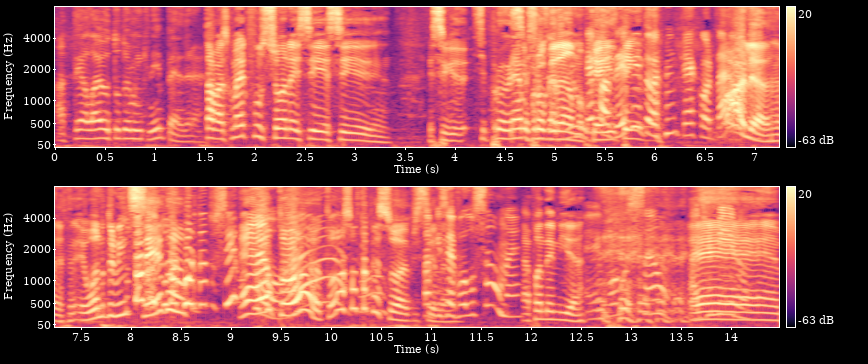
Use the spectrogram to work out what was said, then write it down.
Até lá eu tô dormindo que nem pedra. Tá, mas como é que funciona esse esse esse, Esse programa, esse esse programa? Quer fazer, tem... Vitor? Quer acordar? Olha, eu ando dormindo Tá, cedo. Tu tá acordando cedo, É, eu tô, eu tô, eu sou outra então. pessoa, Só Priscila. que isso é evolução, né? É a pandemia. É evolução. Admiro. É,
